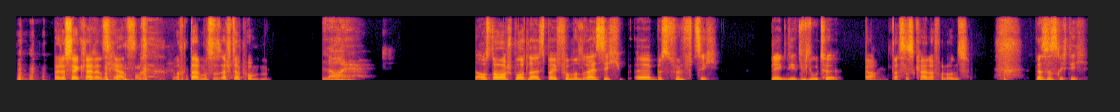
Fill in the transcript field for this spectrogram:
Weil du hast ja ein kleineres Herz und dann musst du es öfter pumpen. Lol. Ein Ausdauersportler ist bei 35 äh, bis 50 Schlägen die Minute. Ja, das ist keiner von uns. Das ist richtig,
